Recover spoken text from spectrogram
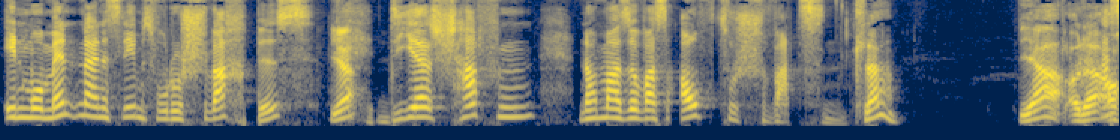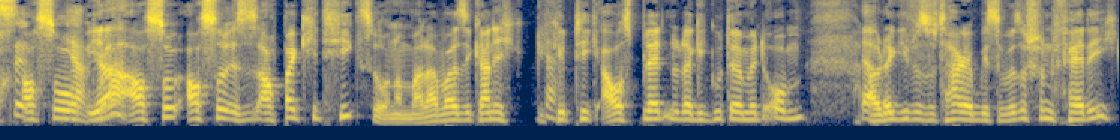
in Momenten deines Lebens, wo du schwach bist, Ja. dir schaffen, nochmal sowas aufzuschwatzen. Klar. Ja, oder auch, auch so, ja, ja, auch so, auch so ist es auch bei Kritik so. Normalerweise kann ich Kritik ausblenden oder gehe gut damit um. Ja. Aber da gibt es so Tage, da bin ich sowieso schon fertig.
